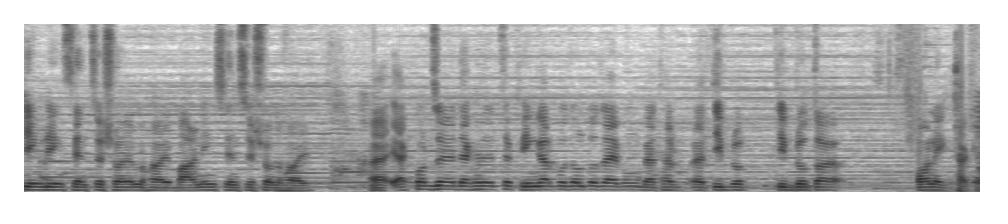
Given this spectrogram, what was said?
টিংলিং সেন্সেশন হয় বার্নিং সেন্সেশন হয়। এক পর্যায়ে দেখা যাচ্ছে ফিঙ্গার পর্যন্ত যায় এবং ব্যথার তীব্র, তীব্রতা অনেক থাকে।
